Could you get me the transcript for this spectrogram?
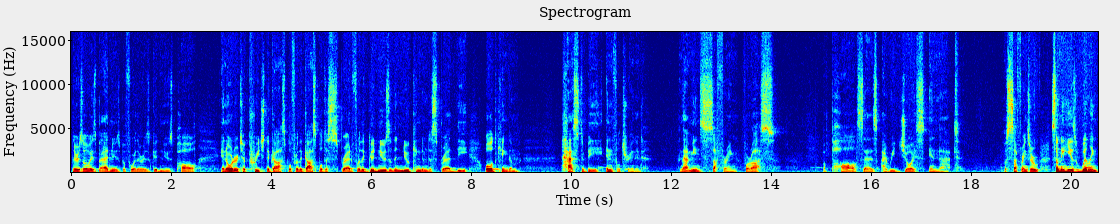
there is always bad news before there is good news. Paul in order to preach the gospel, for the gospel to spread, for the good news of the new kingdom to spread, the old kingdom has to be infiltrated. And that means suffering for us. But Paul says, I rejoice in that. Those sufferings are something he is willing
